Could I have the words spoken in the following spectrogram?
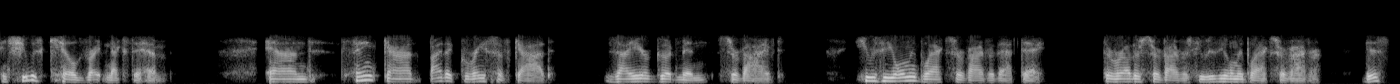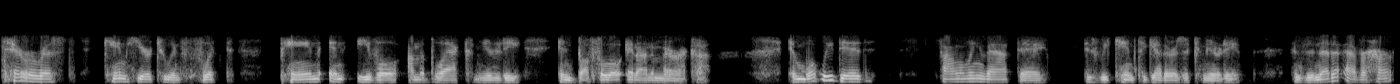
And she was killed right next to him. And thank God, by the grace of God, Zaire Goodman survived. He was the only black survivor that day. There were other survivors. He was the only black survivor. This terrorist came here to inflict pain and evil on the black community in Buffalo and on America. And what we did following that day is we came together as a community. And Zanetta Everhart,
